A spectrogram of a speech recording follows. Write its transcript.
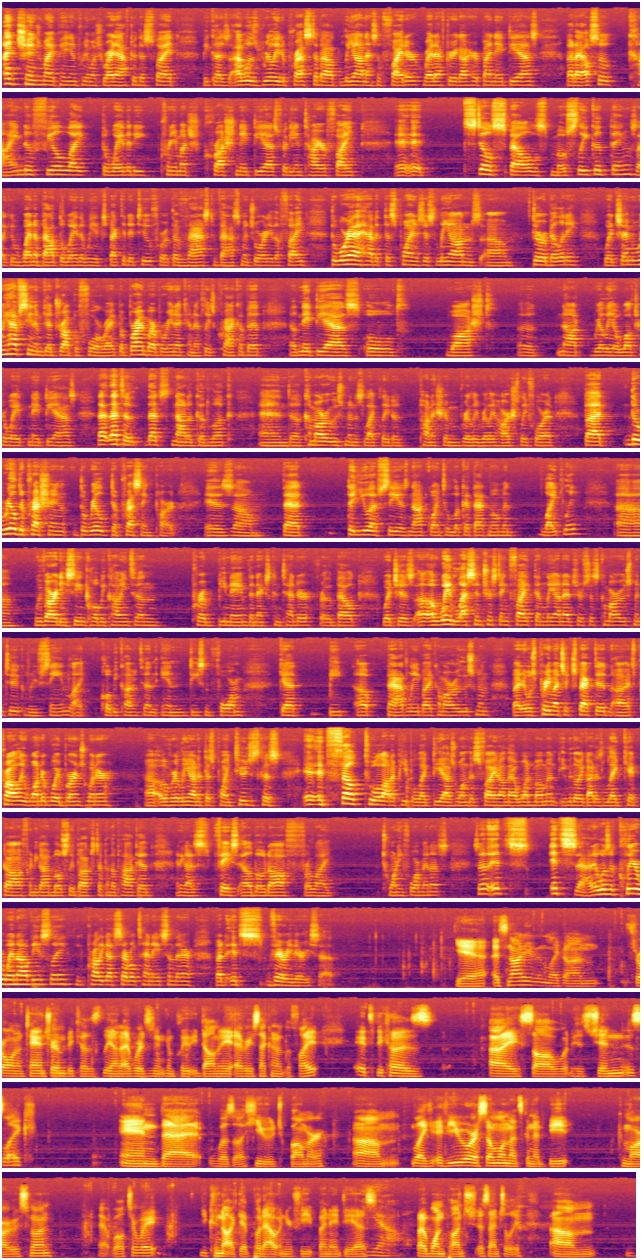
I changed my opinion pretty much right after this fight because I was really depressed about Leon as a fighter right after he got hurt by Nate Diaz but I also kind of feel like the way that he pretty much crushed Nate Diaz for the entire fight, it, it still spells mostly good things. Like it went about the way that we expected it to for the vast, vast majority of the fight. The worry I have at this point is just Leon's um, durability, which I mean we have seen him get dropped before, right? But Bryan Barberena can at least crack a bit. Uh, Nate Diaz, old, washed, uh, not really a welterweight. Nate Diaz, that that's a that's not a good look and uh, Kamaru Usman is likely to punish him really, really harshly for it. But the real depressing, the real depressing part is um, that the UFC is not going to look at that moment lightly. Uh, we've already seen Colby Covington be named the next contender for the belt, which is a, a way less interesting fight than Leon Edge versus Kamaru Usman too, because we've seen like Colby Covington in decent form get beat up badly by Kamaru Usman, but it was pretty much expected. Uh, it's probably Wonderboy Burns winner uh, over Leon at this point too, just because it, it, felt to a lot of people like Diaz won this fight on that one moment, even though he got his leg kicked off and he got mostly boxed up in the pocket and he got his face elbowed off for like 24 minutes. So it's it's sad. It was a clear win, obviously. He probably got several 10-8s in there, but it's very very sad. Yeah, it's not even like I'm throwing a tantrum because Leon Edwards didn't completely dominate every second of the fight. It's because I saw what his chin is like, and that was a huge bummer. Um, like if you are someone that's gonna beat Kamaru Usman at welterweight, you cannot get put out on your feet by Nate Diaz. Yeah. By one punch, essentially. Um,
